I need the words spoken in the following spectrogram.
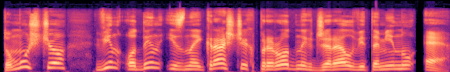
Тому що він один із найкращих природних джерел вітаміну Е.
